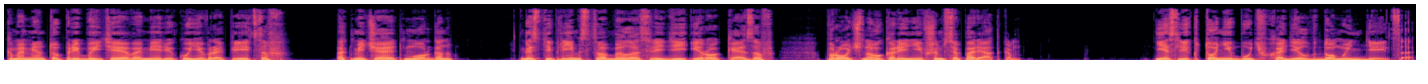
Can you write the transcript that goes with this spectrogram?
К моменту прибытия в Америку европейцев, отмечает Морган, гостеприимство было среди ирокезов прочно укоренившимся порядком. Если кто-нибудь входил в дом индейца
